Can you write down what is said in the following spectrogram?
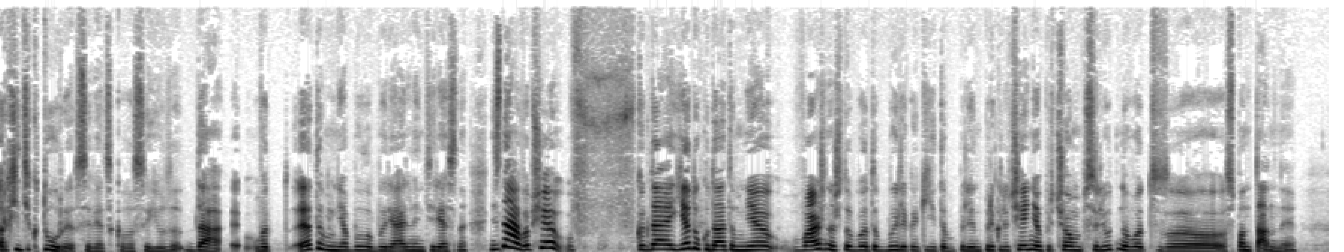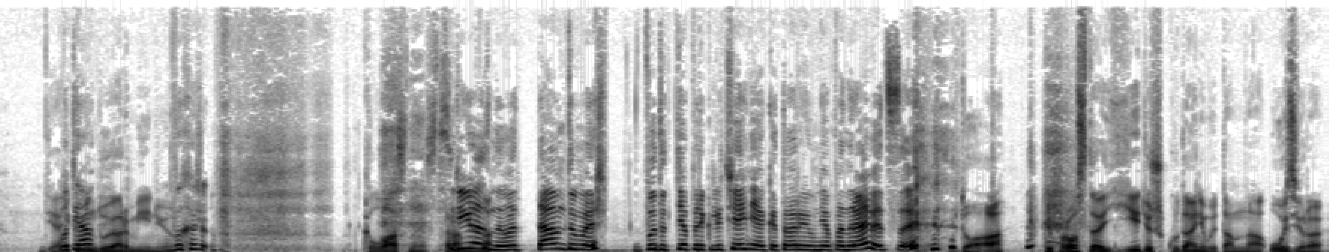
архитектуры Советского Союза. Да, э, вот это мне было бы реально интересно. Не знаю, вообще, в- когда я еду куда-то, мне важно, чтобы это были какие-то, блин, приключения, причем абсолютно вот э, спонтанные. Я Вот я рекомендую Армению. Выхожу... Классная страна. Серьезно, вот там, думаешь, будут те приключения, которые мне понравятся. Да. Ты просто едешь куда-нибудь там на озеро,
